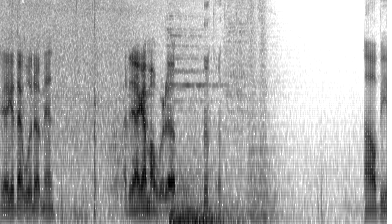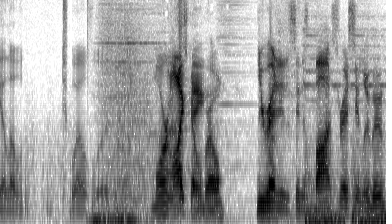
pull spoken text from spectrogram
Yeah, get that wood up, man. I did. I got my wood up. I'll be a level 12 wood. More Let's go, bro. You ready to see this boss? Ready to see Lu Bu?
